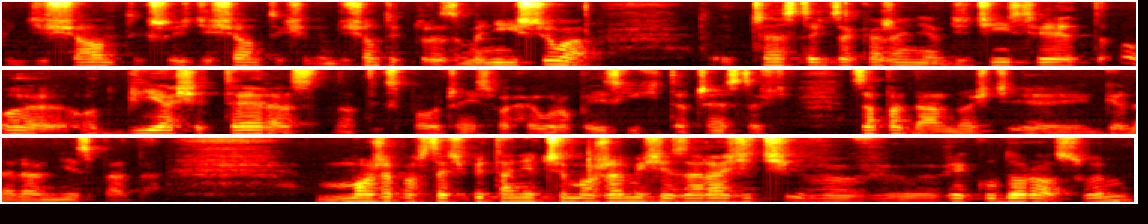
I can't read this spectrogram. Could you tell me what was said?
50., 60., 70., która zmniejszyła częstość zakażenia w dzieciństwie e, odbija się teraz na tych społeczeństwach europejskich i ta częstość, zapadalność e, generalnie spada. Może powstać pytanie, czy możemy się zarazić w wieku dorosłym?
